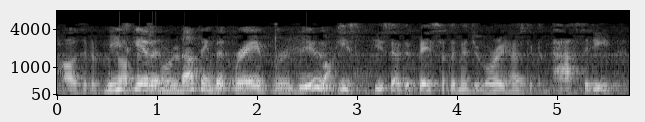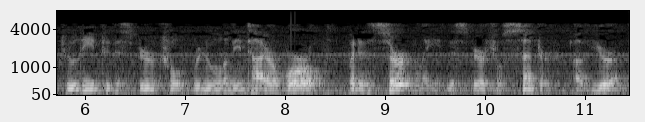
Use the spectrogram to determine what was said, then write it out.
positive He's about given Medjugorje. nothing but rave reviews. Well, he's, he said that basically Medjugorje has the capacity to lead to the spiritual renewal of the entire world, but it is certainly the spiritual center of Europe.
